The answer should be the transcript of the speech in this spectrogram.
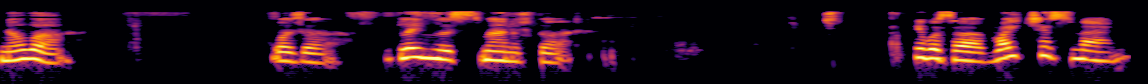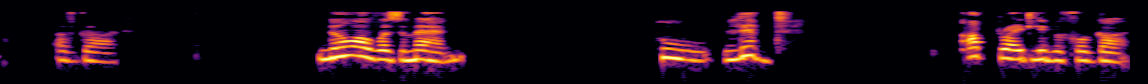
Noah was a blameless man of God. He was a righteous man of God. Noah was a man who lived uprightly before God.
